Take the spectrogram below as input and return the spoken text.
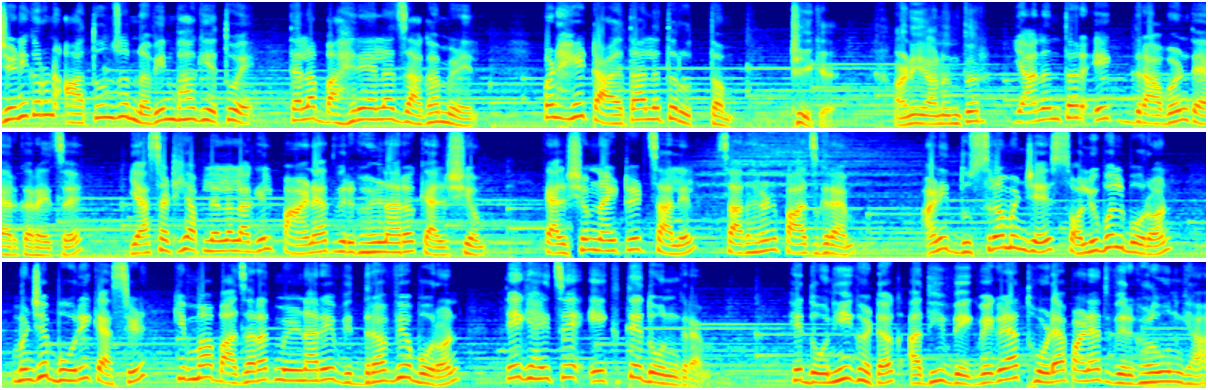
जेणेकरून आतून जो नवीन भाग येतोय त्याला बाहेर यायला जागा मिळेल. पण हे टाळता आलं तर उत्तम. ठीक आहे. आणि यानंतर? यानंतर एक द्रावण तयार करायचंय. यासाठी आपल्याला लागेल पाण्यात विरघळणारं कॅल्शियम. कॅल्शियम नायट्रेट चालेल साधारण पाच ग्रॅम. आणि दुसरं म्हणजे सॉल्युबल बोरॉन म्हणजे बोरिक ॲसिड किंवा बाजारात मिळणारे विद्राव्य बोरॉन ते घ्यायचे एक ते दोन ग्रॅम. हे दोन्ही घटक आधी वेगवेगळ्या थोड्या पाण्यात विरघळवून घ्या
